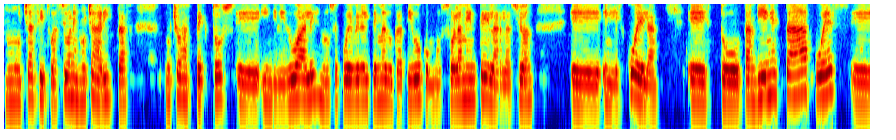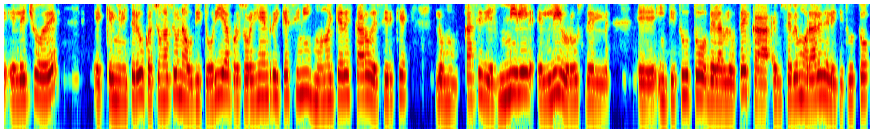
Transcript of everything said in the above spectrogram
muchas situaciones, muchas aristas, muchos aspectos eh, individuales, no se puede ver el tema educativo como solamente la relación eh, en la escuela. Esto también está, pues, eh, el hecho de eh, que el Ministerio de Educación hace una auditoría, profesor Henry, qué cinismo, no hay que descaro decir que los casi 10.000 libros del Instituto de la Biblioteca Eusebio Morales del Instituto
